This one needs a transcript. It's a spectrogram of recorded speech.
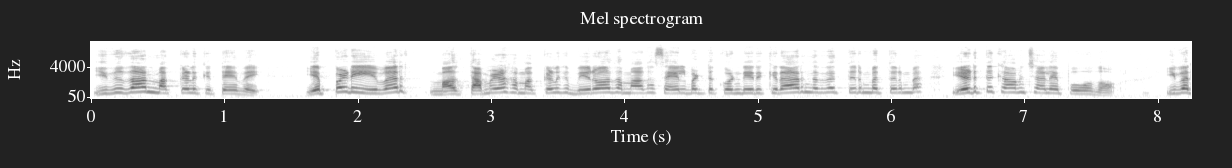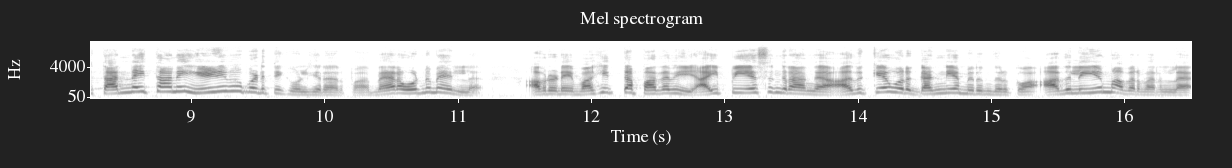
இதுதான் மக்களுக்கு தேவை. எப்படி இவர் ம- தமிழக மக்களுக்கு விரோதமாக செயல்பட்டு கொண்டிருக்கிறாருங்கிறத திரும்ப திரும்ப எடுத்து காமிச்சாலே போதும். இவர் தன்னைத்தானே இழிவுபடுத்தி கொள்கிறார்ப்பா. வேற ஒன்றுமே இல்லை. அவருடைய வகித்த பதவி ஐபிஎஸ்ங்கிறாங்க அதுக்கே ஒரு கண்ணியம் இருந்திருக்கும். அதுலேயும் அவர் வரல.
